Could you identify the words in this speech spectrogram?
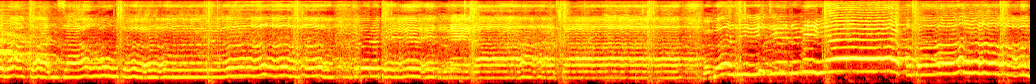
راكان سودر بربين راتا بريدين ميا بان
